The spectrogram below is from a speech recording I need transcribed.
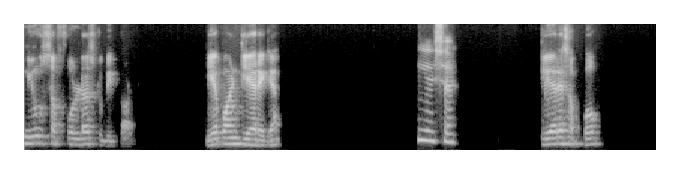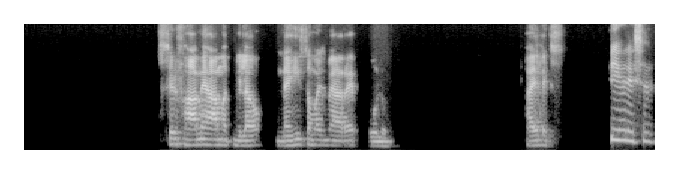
new sub folders to be crawled ये पॉइंट क्लियर है क्या? यस सर क्लियर है सबको? सिर्फ़ हा में हा मत मिलाओ नहीं समझ में आ रहा है बोलो। आई लिख क्लियर है सर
